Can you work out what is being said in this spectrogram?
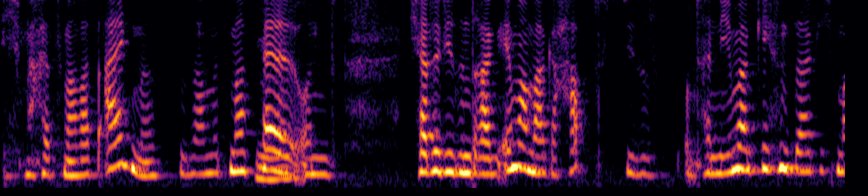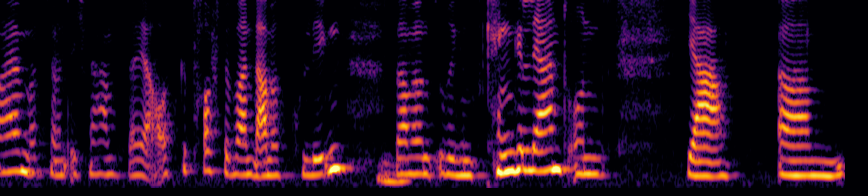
ich mache jetzt mal was Eigenes zusammen mit Marcel. Mhm. Und ich hatte diesen Drang immer mal gehabt, dieses Unternehmergehen, sag ich mal. Marcel und ich, wir haben es da ja ausgetauscht. Wir waren damals Kollegen. Mhm. So haben wir uns übrigens kennengelernt und ja, ähm,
